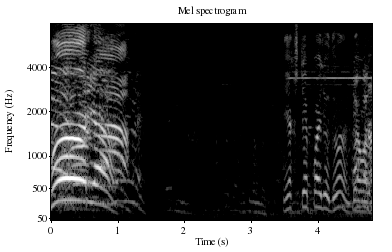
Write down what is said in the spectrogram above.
मोर्या. एक स्टेप पाहिजे होती हो देवाला.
